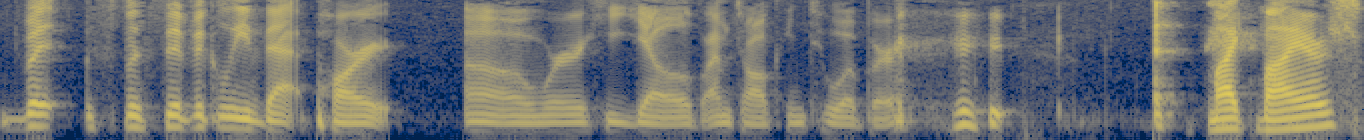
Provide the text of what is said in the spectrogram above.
but specifically that part um, where he yells, "I'm talking to a bird." Mike Myers.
